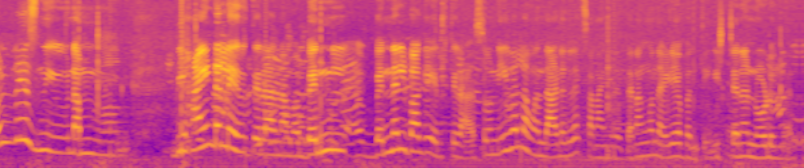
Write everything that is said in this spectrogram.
ಆಲ್ವೇಸ್ ನೀವು ನಮ್ಮ ಬಿಹೈಂಡಲ್ಲೇ ಇರ್ತೀರಾ? ನಮ್ಮ ಬೆನ್ ಬೆನ್ನೆಲ್ಬಾಗೆ ಇರ್ತೀರಾ? ಸೊ ನೀವೆಲ್ಲ ಒಂದು ಆಡಿದ್ರೆ ಚೆನ್ನಾಗಿರುತ್ತೆ. ನಂಗೊಂದು ಐಡಿಯಾ ಬಂತು. ಇಷ್ಟು ಜನ ನೋಡಿದ್ಮೇಲೆ.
